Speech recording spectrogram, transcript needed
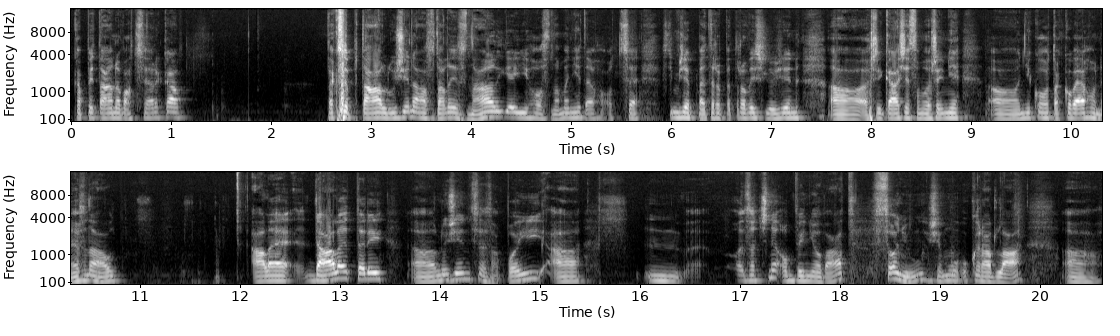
kapitánova dcerka, tak se ptá Lužina, zdali znal jejího znamenitého otce, s tím, že Petr Petrovič Lužin a, říká, že samozřejmě a, nikoho takového neznal, ale dále tedy a, Lužin se zapojí a mm, začne obvinovat Soniu, že mu ukradla a,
